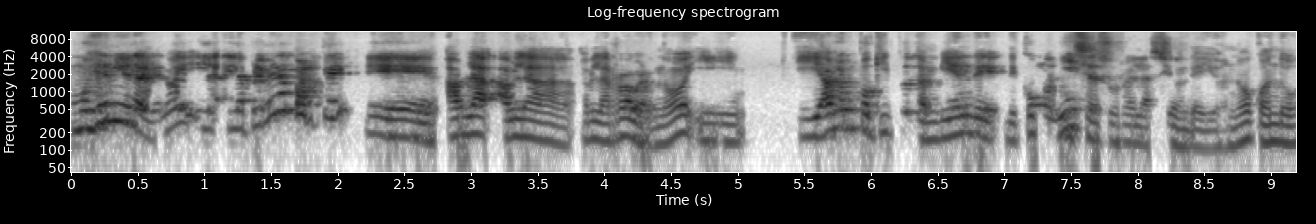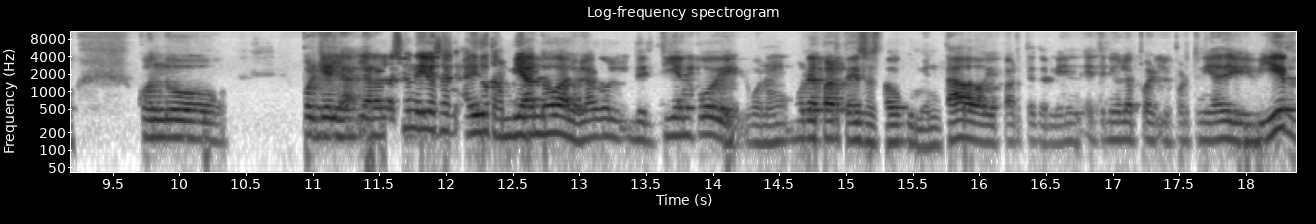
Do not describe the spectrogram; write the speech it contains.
Mujer Millonaria, ¿no? Y la, primera parte eh, habla, habla, habla Robert, ¿no? Y, y habla un poquito también de, de, cómo inicia su relación de ellos, ¿no? Cuando, cuando porque la, relación de ellos ha, ido cambiando a lo largo del tiempo y, bueno, una parte de eso está documentado y parte también he tenido la, oportunidad de vivir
